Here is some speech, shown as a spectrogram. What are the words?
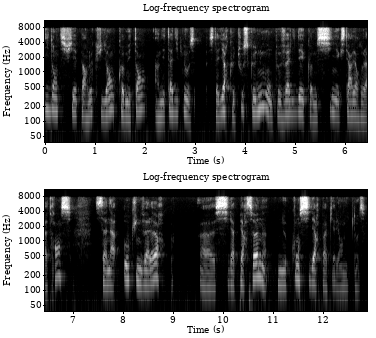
identifié par le client comme étant un état d'hypnose. C'est-à-dire que tout ce que nous, on peut valider comme signe extérieur de la transe, ça n'a aucune valeur euh, si la personne ne considère pas qu'elle est en hypnose.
